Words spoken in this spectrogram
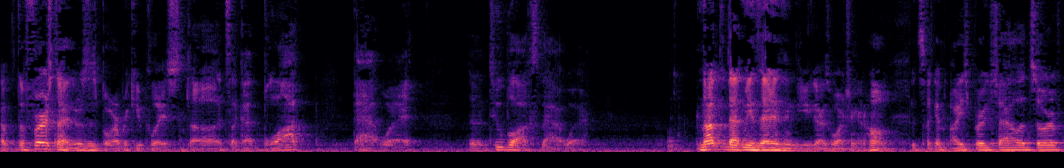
uh, the first night there was this barbecue place. Uh, it's like a block that way, then two blocks that way. Not that that means anything to you guys watching at home. It's like an iceberg salad, sort of.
